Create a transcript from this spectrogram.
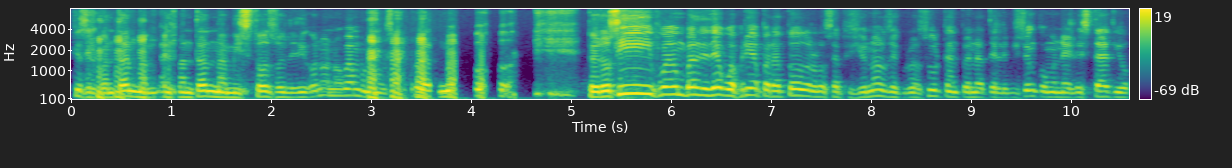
Que es el fantasma, el fantasma amistoso, y le digo, no, no, vámonos. Pero sí fue un balde de agua fría para todos los aficionados de Cruz Azul, tanto en la televisión como en el estadio,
